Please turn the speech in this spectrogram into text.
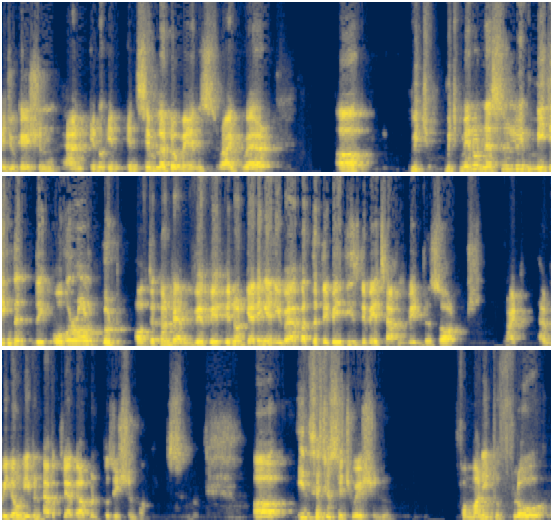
education, and you know in, in similar domains, right, where uh, which which may not necessarily meeting the, the overall good of the country. I mean, we, we, we're not getting anywhere, but the debate, these debates haven't been resolved, right? And we don't even have a clear government position on this. Uh, in such a situation, for money to flow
